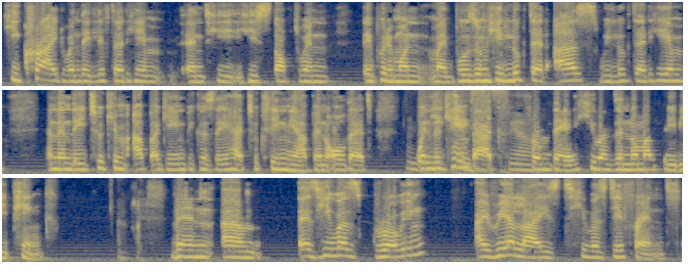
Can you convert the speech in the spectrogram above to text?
He cried when they lifted him, and he he stopped when they put him on my bosom. He looked at us, we looked at him, and then they took him up again because they had to clean me up and all that. And when he came back yeah. from there, he was a normal baby pink. Then, um, as he was growing, I realized he was different.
